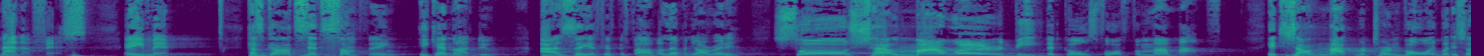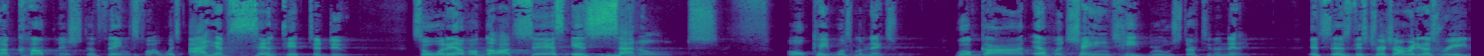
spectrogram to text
manifest. Amen. Has God said something he cannot do? Isaiah 55 11, y'all ready? So shall my word be that goes forth from my mouth. It shall not return void, but it shall accomplish the things for which I have sent it to do. So whatever God says is settled. Okay, what's my next one? Will God ever change? Hebrews 13 and 9. It says this church already, let's read.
